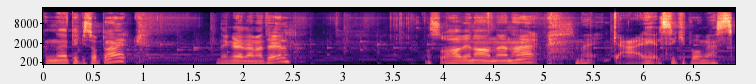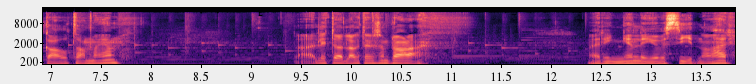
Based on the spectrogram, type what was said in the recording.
den piggsoppen her. Den gleder jeg meg til. Og så har vi en annen en her, som jeg ikke er helt sikker på om jeg skal ta med hjem. Det er litt ødelagt eksemplar, da. Ringen ligger jo ved siden av her.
